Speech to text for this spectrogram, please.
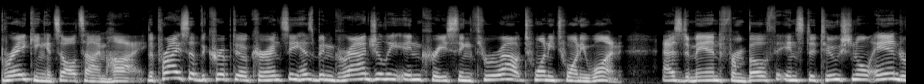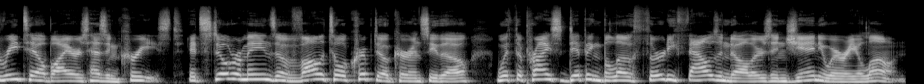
breaking its all time high. The price of the cryptocurrency has been gradually increasing throughout 2021 as demand from both institutional and retail buyers has increased. It still remains a volatile cryptocurrency, though, with the price dipping below $30,000 in January alone.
